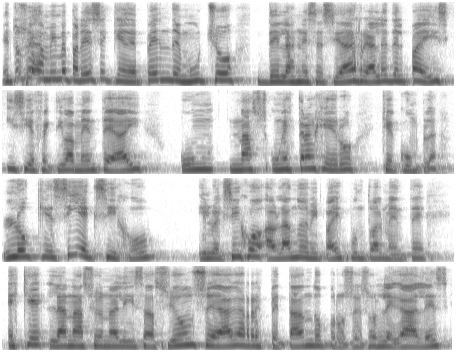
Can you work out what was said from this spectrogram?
Entonces a mí me parece que depende mucho de las necesidades reales del país y si efectivamente hay un, un extranjero que cumpla. Lo que sí exijo y lo exijo hablando de mi país puntualmente, es que la nacionalización se haga respetando procesos legales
